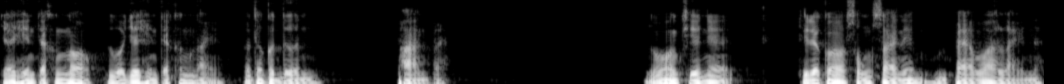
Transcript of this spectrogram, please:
อย่าเห็นแต่ข้างนอก หรือว่าอย่าเห็นแต่ข้างใน แล้วท่านก็เดินผ่านไปหลวงพ่อเขียนเนี่ย ทีแรกก็สงสัยเนี่ยมันแปลว่าอะไรนะ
